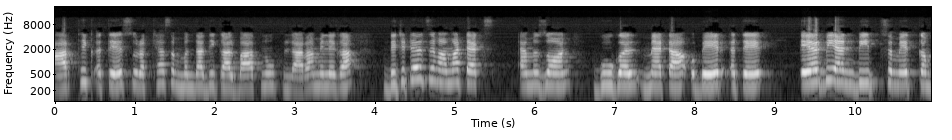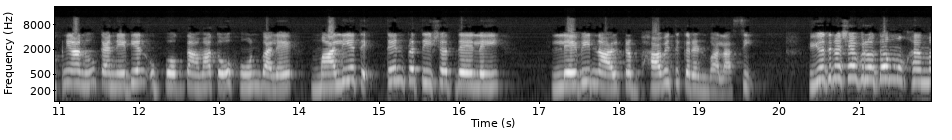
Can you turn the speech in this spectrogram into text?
ਆਰਥਿਕ ਅਤੇ ਸੁਰੱਖਿਆ ਸੰਬੰਧਾਂ ਦੀ ਗੱਲਬਾਤ ਨੂੰ ਹੁਲਾਰਾ ਮਿਲੇਗਾ। ਡਿਜੀਟਲ ਸੇਵਾਵਾਂ tax Amazon Google, Meta, Uber ਅਤੇ Airbnb ਸਮੇਤ ਕੰਪਨੀਆਂ ਨੂੰ ਕੈਨੇਡੀਅਨ ਉਪਭੋਗਤਾਵਾਂ ਤੋਂ ਹੋਣ ਵਾਲੇ ਮਾਲੀਏ ਤੇ 3% ਦੇ ਲਈ ਲੇਵੀ ਨਾਲ ਪ੍ਰਭਾਵਿਤ ਕਰਨ ਵਾਲਾ ਸੀ। ਯੁੱਧ ਨਸ਼ਾ ਵਿਰੋਧ ਮੁਹਿੰਮ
